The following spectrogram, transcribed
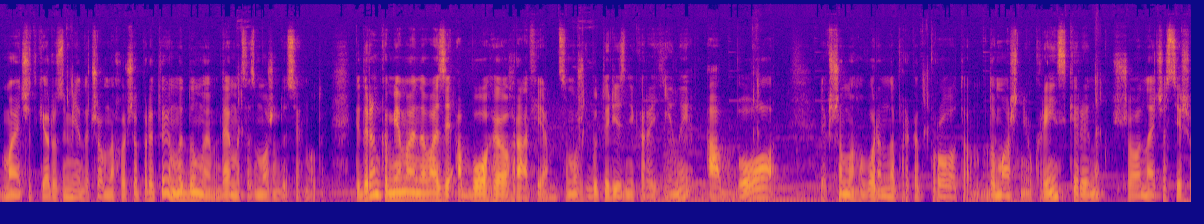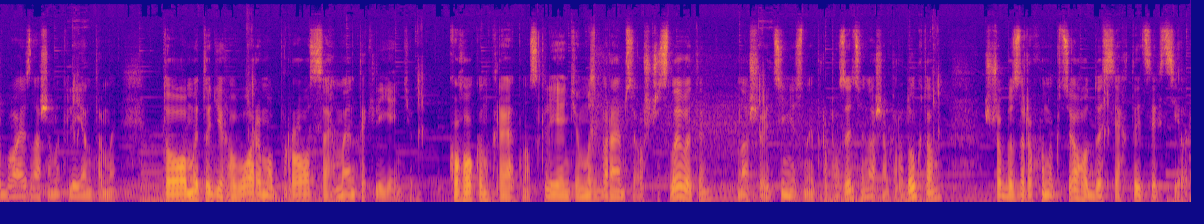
має чітке розуміння, до чого вона хоче прийти, ми думаємо, де ми це зможемо досягнути. Під ринком я маю на увазі або географія, це можуть бути різні країни, або якщо ми говоримо, наприклад, про там домашній український ринок, що найчастіше буває з нашими клієнтами, то ми тоді говоримо про сегменти клієнтів. Кого конкретно з клієнтів ми збираємося ощасливити нашою ціннісною пропозицією, нашим продуктом, щоб за рахунок цього досягти цих цілей.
